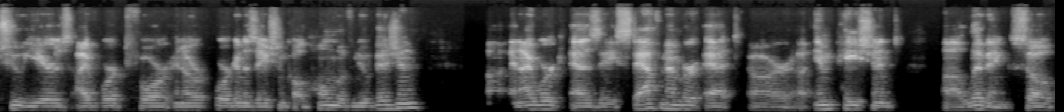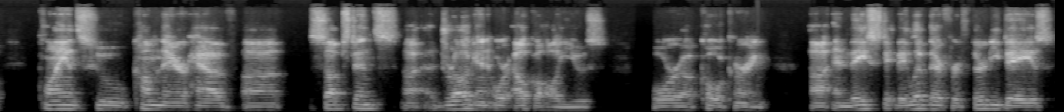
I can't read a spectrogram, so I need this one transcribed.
two years, I've worked for an organization called Home of New Vision. Uh, and I work as a staff member at our uh, inpatient uh, living. So clients who come there have substance, uh, drug, and or alcohol use or co-occurring. and they stay, they live there for 30 days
